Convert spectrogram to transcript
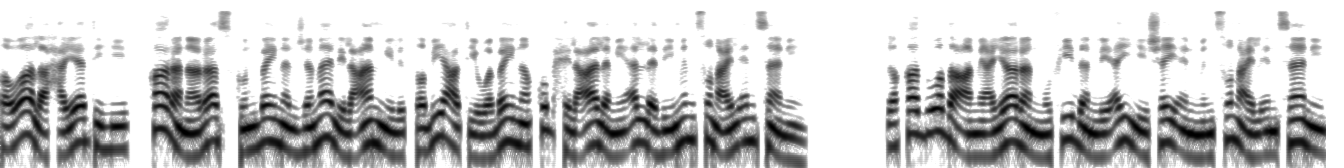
طوال حياته، قارن راسكون بين الجمال العام للطبيعة وبين قبح العالم الذي من صنع الإنسان. لقد وضع معيارا مفيدا لأي شيء من صنع الإنسان،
